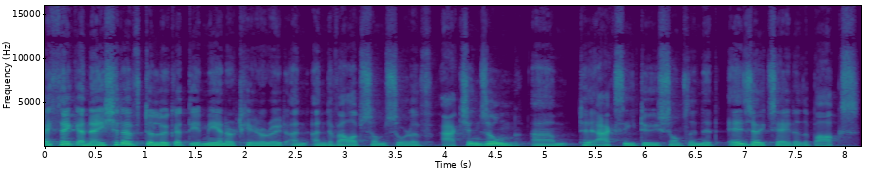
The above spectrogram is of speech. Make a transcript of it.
I think initiative to look at the main arterial route and, and develop some sort of action zone um, to actually do something that is outside of the box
